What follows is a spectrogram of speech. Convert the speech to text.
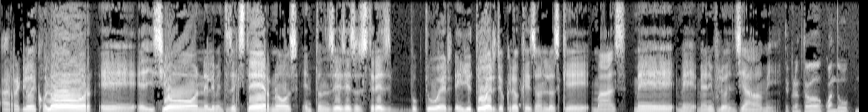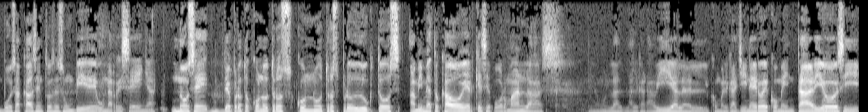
arreglo de color, eh, edición, elementos externos. Entonces esos tres booktubers, eh, youtubers yo creo que son los que más me, me, me, han influenciado a mí. De pronto cuando vos sacas entonces un video, una reseña, no sé, de pronto con otros, con otros productos, a mí me ha tocado ver que se forman las digamos, la, algarabía, como el gallinero de comentarios y,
